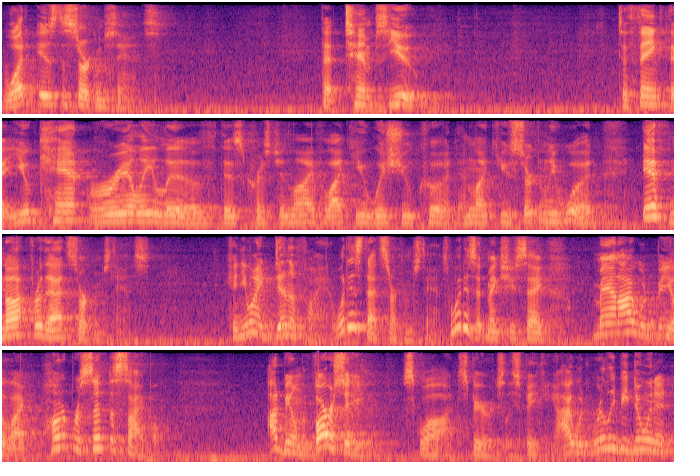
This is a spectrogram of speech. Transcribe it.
What is the circumstance that tempts you to think that you can't really live this Christian life like you wish you could and like you certainly would if not for that circumstance? Can you identify it? What is that circumstance? What is it makes you say, man, I would be a like 100% disciple? I'd be on the varsity squad, spiritually speaking. I would really be doing it,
